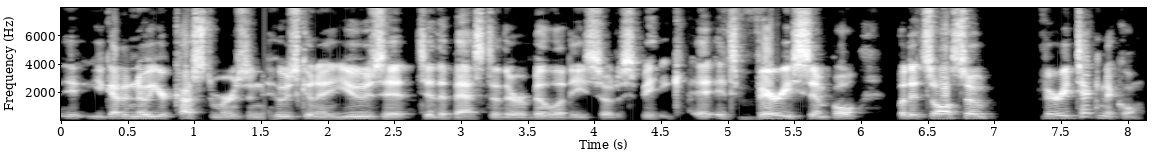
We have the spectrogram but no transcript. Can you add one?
you got to know your customers and who's going to use it to the best of their ability, so to speak. It's very simple, but it's also very technical.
